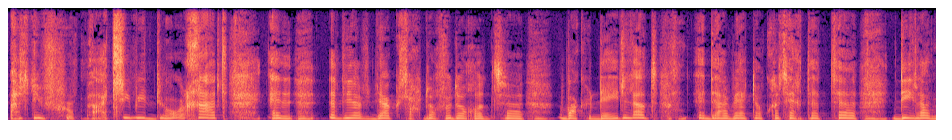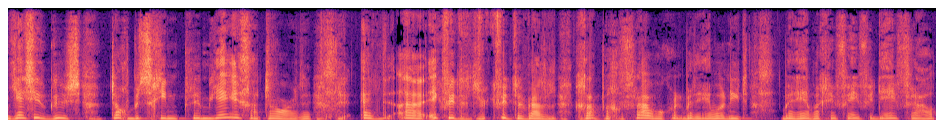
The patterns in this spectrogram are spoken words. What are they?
als die formatie weer doorgaat. En, en ja, ik zag nog vanochtend uh, Wakker Nederland. En daar werd ook gezegd dat uh, Dylan Jessirgus toch misschien premier gaat worden. En uh, ik, vind het, ik vind het wel een grappige vrouw ook. Ik ben helemaal niet, ik ben helemaal geen VVD-vrouw.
